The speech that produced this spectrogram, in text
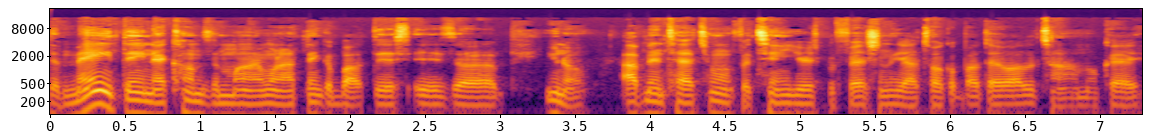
the main thing that comes to mind when I think about this is, uh, you know, I've been tattooing for 10 years professionally. I talk about that all the time. Okay.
